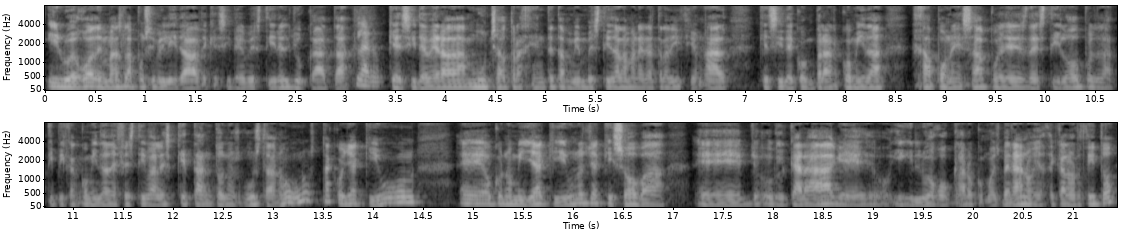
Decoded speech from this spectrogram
Y luego, además, la posibilidad de que si de vestir el yukata, Claro. que si de ver a mucha otra gente también vestida a la manera tradicional, que si de comprar comida japonesa, pues de estilo, pues la típica comida de festivales que tanto nos gusta, ¿no? Unos takoyaki, un eh, okonomiyaki, unos yakisoba, eh, el karaage, y luego, claro, como es verano y hace calorcito,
